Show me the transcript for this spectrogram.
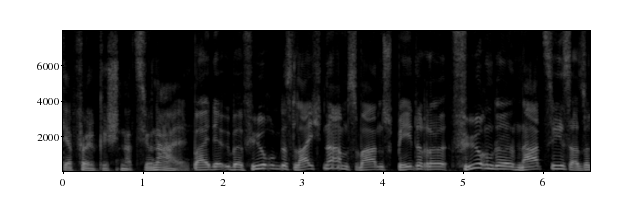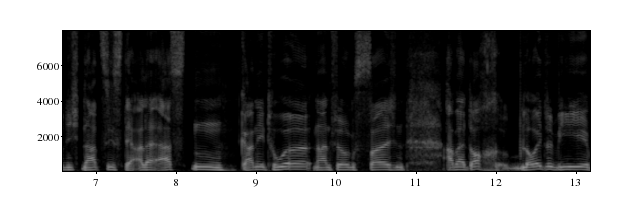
der völkisch-nationalen. Bei der Überführung des Leichnams waren spätere führende Nazis, also nicht Nazis der allerersten Garnitur, in Anführungszeichen, aber doch Leute wie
